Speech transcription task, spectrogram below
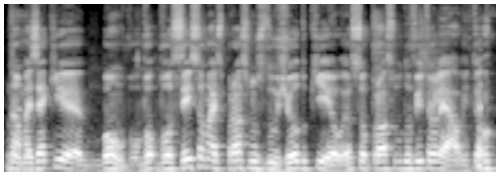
Não, mas é que, bom, vo- vo- vocês são mais próximos do Jô do que eu. Eu sou próximo do Vitor Leal, então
